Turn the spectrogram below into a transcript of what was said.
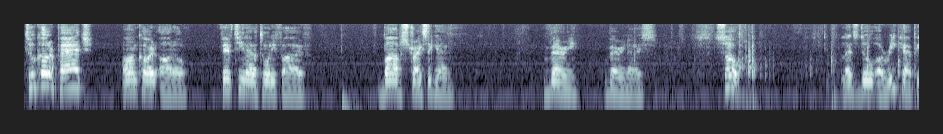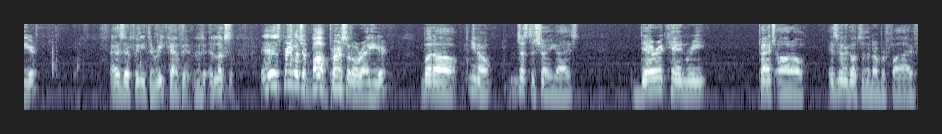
Two color patch, on card auto, 15 out of 25. Bob strikes again. Very, very nice. So, let's do a recap here as if we need to recap it. It looks, it is pretty much a Bob personal right here, but uh, you know, just to show you guys, Derrick Henry, patch auto is going to go to the number five.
